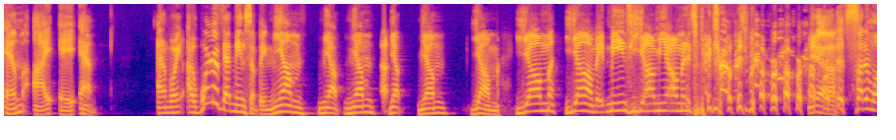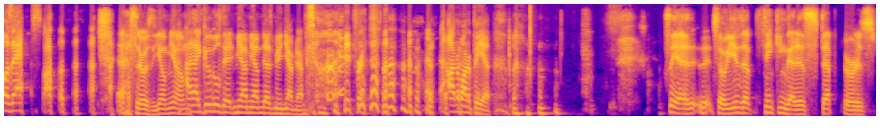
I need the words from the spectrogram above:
M I A M. And I'm going, I wonder if that means something. Yum, yum, yum, yum, yum, yum, yum, yum. It means yum, yum. And it's a picture of his, Yeah. his son in law's ass. Yes, there was a yum yum. And I Googled it. Yum, yum does mean yum, yum. in French. Onomatopoeia. So yeah, so he ends up thinking that his step or his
